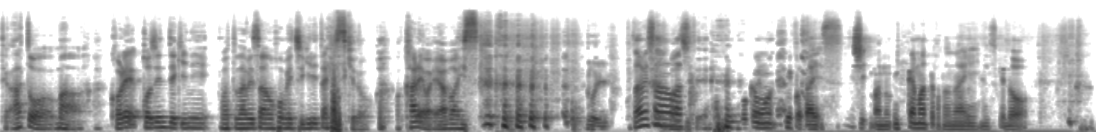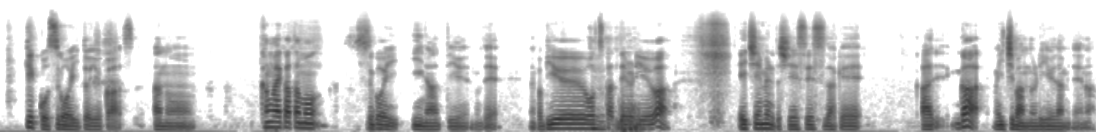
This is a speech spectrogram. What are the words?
であと、まあ、これ個人的に渡辺さんを褒めちぎりたいんですけど、彼はやばいっす。どういう？渡辺さんは。僕も結構大しあの一回も会ったことないんですけど 結構すごいというかあの考え方もすごいいいなっていうのでなんかビューを使ってる理由は、HTML と CSS だけあが一番の理由だみたいな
